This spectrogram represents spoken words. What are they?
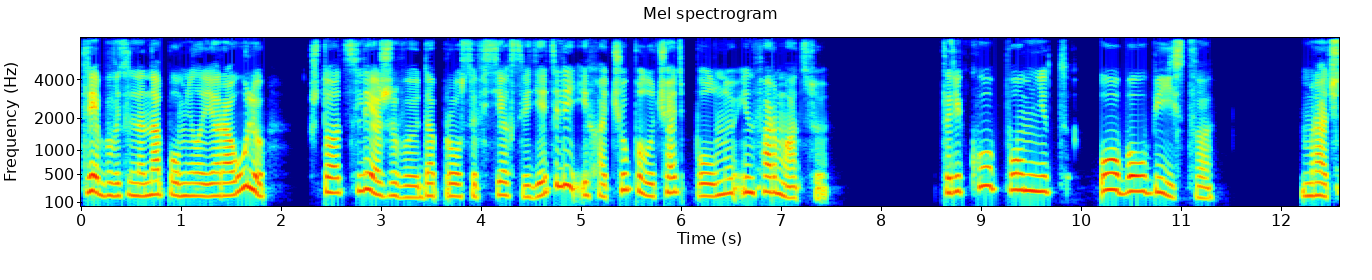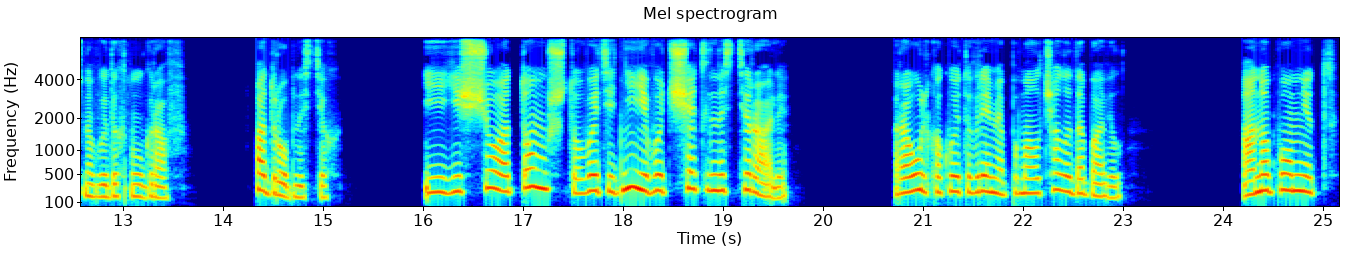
Требовательно напомнила я Раулю, что отслеживаю допросы всех свидетелей и хочу получать полную информацию. Тарико помнит оба убийства, мрачно выдохнул граф. Подробностях. И еще о том, что в эти дни его тщательно стирали. Рауль какое-то время помолчал и добавил. Оно помнит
